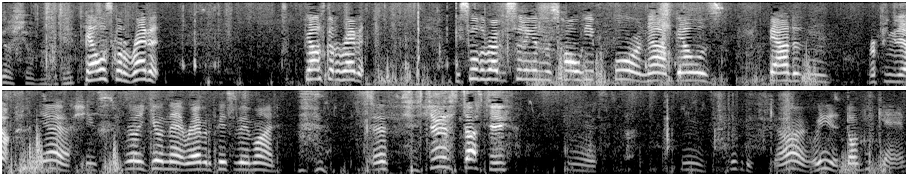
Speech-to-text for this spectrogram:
We gotta show them again. Bella's got a rabbit. Bella's got a rabbit. We saw the rabbit sitting in this hole here before, and now Bella's found it, and Ripping it out. yeah, she's really giving that rabbit a piece of her mind. if, She's doing it, Dusty. yes. Mm, look at it go. We need a donkey cam.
